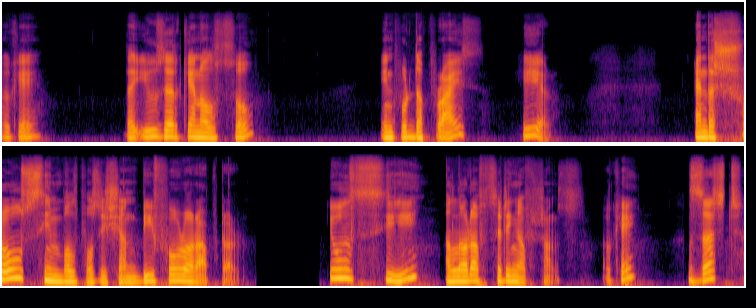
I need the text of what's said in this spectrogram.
okay the user can also input the price here and the show symbol position before or after. You will see a lot of setting options okay? Just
